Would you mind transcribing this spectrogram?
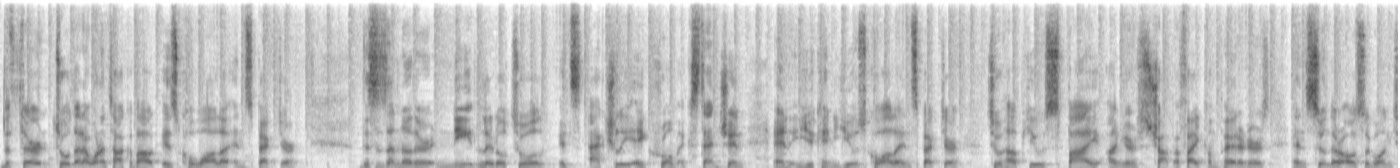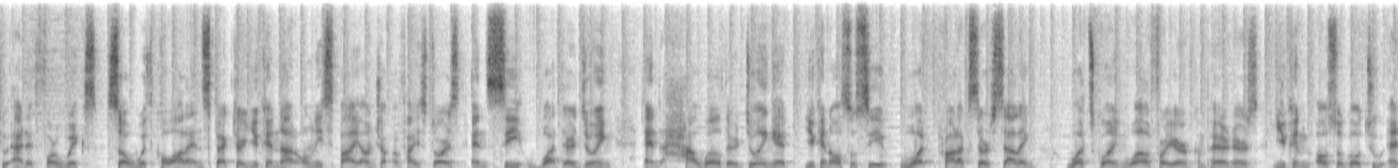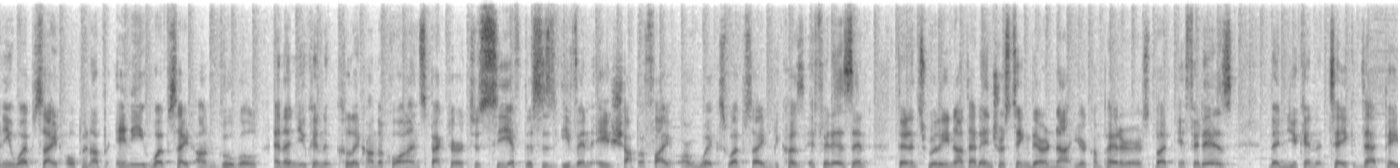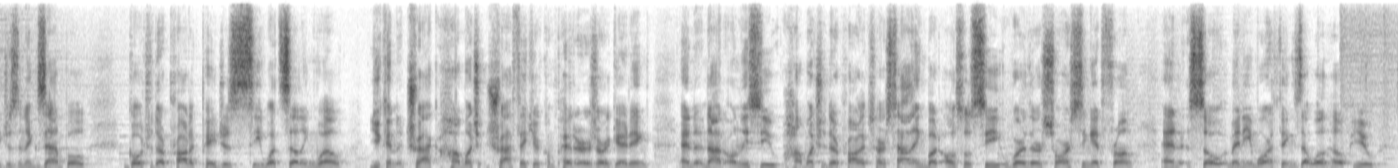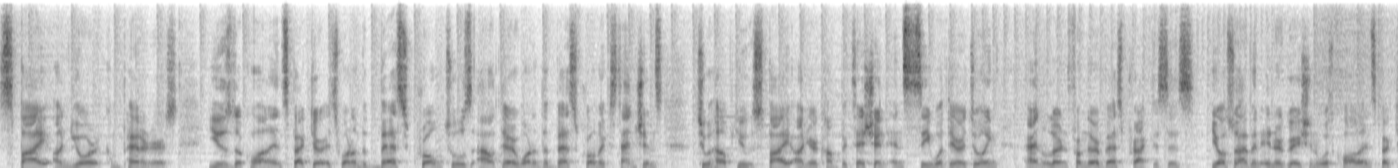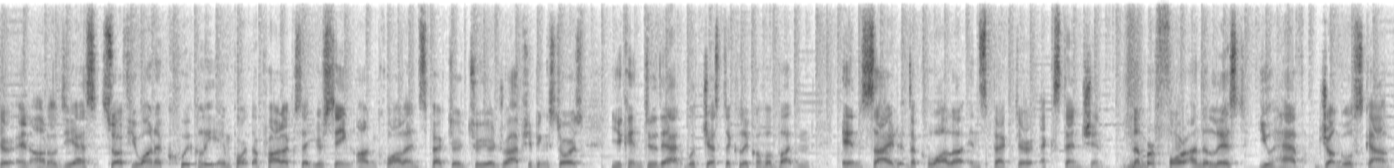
The third tool that I want to talk about is Koala Inspector. This is another neat little tool. It's actually a Chrome extension and you can use Koala Inspector to help you spy on your Shopify competitors and soon they're also going to add it for Wix. So with Koala Inspector, you can not only spy on Shopify stores and see what they're doing and how well they're doing it, you can also see what products they're selling, what's going well for your competitors. You can also go to any website, open up any website on Google, and then you can click on the Koala Inspector to see if this is even a Shopify or Wix website, because if it isn't, then it's really not that interesting. They're not your competitors. But if it is, then you can take that page as an example, go to their product pages, see what's selling well, you can track how much traffic your competitors are getting and not only see how much their products are selling, but also see where they're sourcing it from and so many more things that will help you spy on your competitors. Use the Koala Inspector. It's one of the best Chrome tools out there, one of the best Chrome extensions to help you spy on your competition and see what they are doing and learn from their best practices. You also have an integration with Koala Inspector and AutoDS. So if you want to quickly import the products that you're seeing on Koala Inspector to your dropshipping stores, you can do that with just a click of a button inside the Koala Inspector extension. Number four on the list, you have Jungle Scout.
